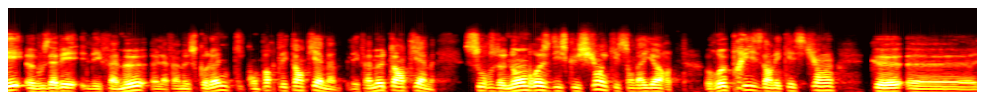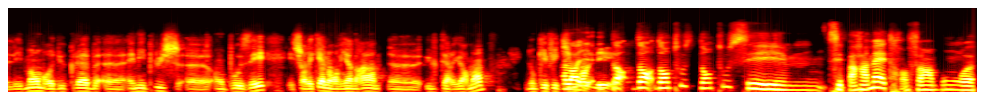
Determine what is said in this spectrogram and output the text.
Et euh, vous avez les fameux, la fameuse colonne qui comporte les tantièmes, les fameux tantièmes, source de nombreuses discussions et qui sont d'ailleurs reprises dans les questions que les membres du club MI ont posées et sur lesquelles on reviendra ultérieurement. Donc effectivement, dans, tous, dans tous ces, ces, paramètres, enfin bon,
